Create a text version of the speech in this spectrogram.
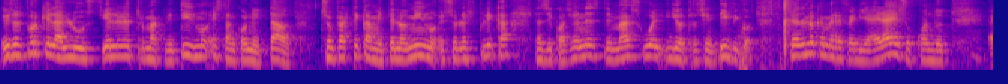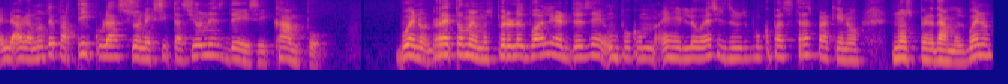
Eso es porque la luz y el electromagnetismo están conectados. Son prácticamente lo mismo. Eso lo explica las ecuaciones de Maxwell y otros científicos. Entonces lo que me refería era eso. Cuando hablamos de partículas son excitaciones de ese campo. Bueno, retomemos, pero les voy a leer desde un poco, eh, lo voy a decir desde un poco más atrás para que no nos perdamos. Bueno,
